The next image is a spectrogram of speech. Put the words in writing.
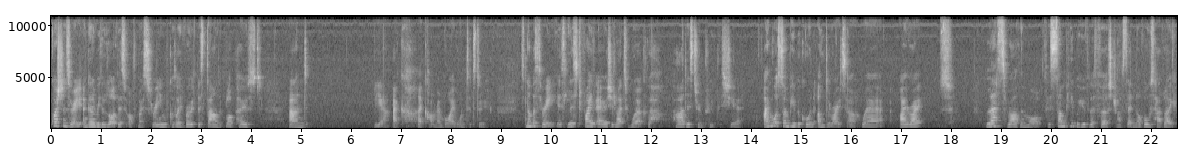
Question three. I'm going to read a lot of this off my screen because I wrote this down as a blog post and yeah, I, I can't remember what I wanted to do. So number three is list five areas you'd like to work the hardest to improve this year. I'm what some people call an underwriter, where I write less rather than more. There's some people who for the first drafts their novels have like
